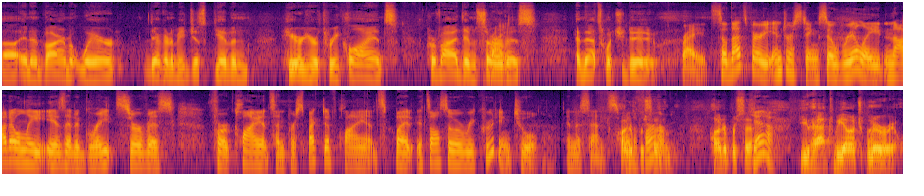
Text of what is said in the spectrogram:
uh, an environment where they're going to be just given here are your three clients, provide them service, and that's what you do. Right. So that's very interesting. So, really, not only is it a great service for clients and prospective clients, but it's also a recruiting tool, in a sense, for Hundred the firm. Hundred percent. Yeah. You have to be entrepreneurial.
